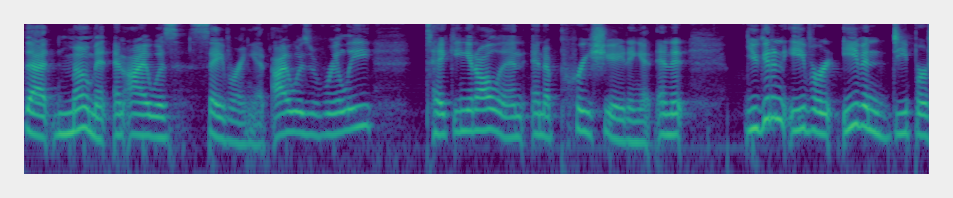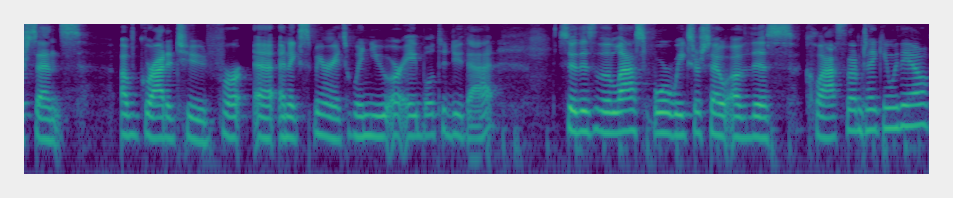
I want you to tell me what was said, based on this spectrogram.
that moment and I was savoring it. I was really taking it all in and appreciating it. And it you get an even even deeper sense of gratitude for a, an experience when you are able to do that. So this is the last four weeks or so of this class that I'm taking with you.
